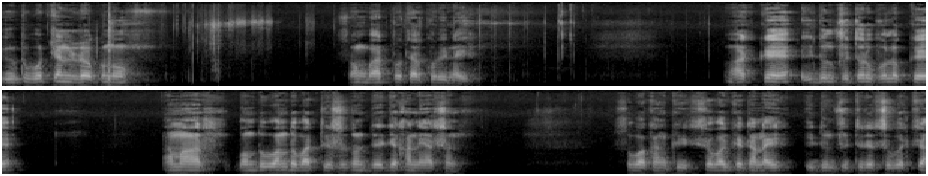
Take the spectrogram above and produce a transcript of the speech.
ইউটিউব চ্যানেলে কোনো সংবাদ প্রচার করি নাই। আজকে ঈদুল ফিতর উপলক্ষে আমার বন্ধু বান্ধব আত্মীয় স্বজন যে যেখানে আছেন, শুভাকাঙ্ক্ষী সবাইকে জানাই ঈদুল ফিতরের শুভেচ্ছা।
